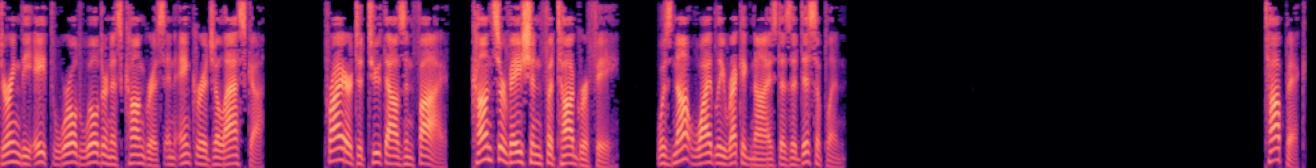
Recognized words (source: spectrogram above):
during the 8th World Wilderness Congress in Anchorage, Alaska. Prior to 2005, conservation photography was not widely recognized as a discipline. Topic:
